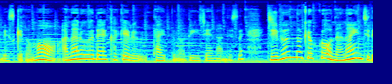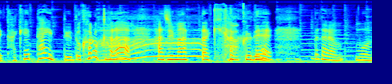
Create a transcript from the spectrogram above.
んですけどもアナログでかけるタイプの DJ なんですね。自分の曲を7インチでかけたいっていうところから始まった企画で。だからもう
